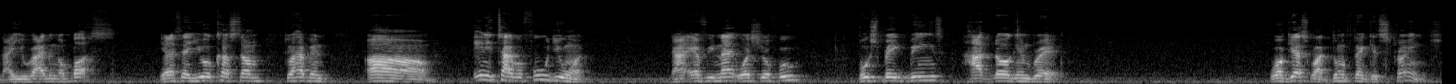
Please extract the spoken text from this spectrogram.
Now you're riding a bus. You know what I'm saying? You're accustomed to having um, any type of food you want. Now every night, what's your food? Bush baked beans, hot dog, and bread. Well, guess what? Don't think it's strange.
